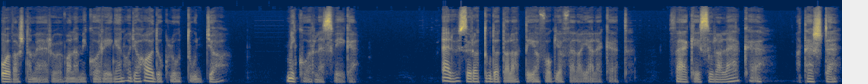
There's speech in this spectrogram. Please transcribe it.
Olvastam erről valamikor régen, hogy a haldokló tudja, mikor lesz vége. Először a tudatalattia fogja fel a jeleket. Felkészül a lelke, a teste,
